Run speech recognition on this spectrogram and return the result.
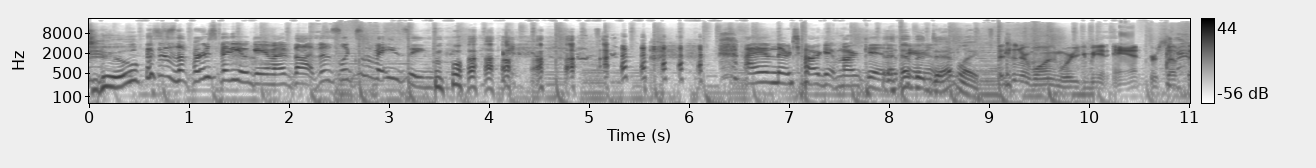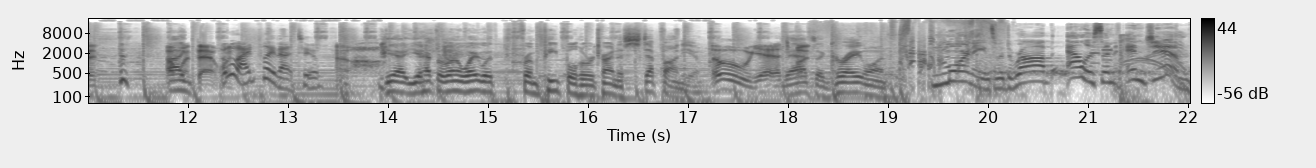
do? This is the first video game I've thought this looks amazing. I am their target market. Apparently. Evidently. Isn't there one where you can be an ant or something? I, I- want that one. Oh, I'd play that too. Oh, Yeah, you have to run away with from people who are trying to step on you. Oh, yeah, that's, That's fun. a great one. Mornings with Rob, Allison, and Jim.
